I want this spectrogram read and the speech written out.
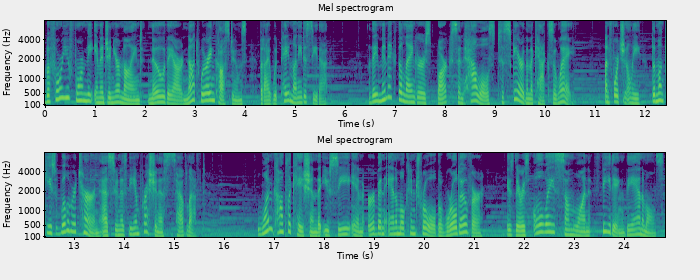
Before you form the image in your mind, know they are not wearing costumes, but I would pay money to see that. They mimic the langur's barks and howls to scare the macaques away. Unfortunately, the monkeys will return as soon as the Impressionists have left. One complication that you see in urban animal control the world over is there is always someone feeding the animals.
